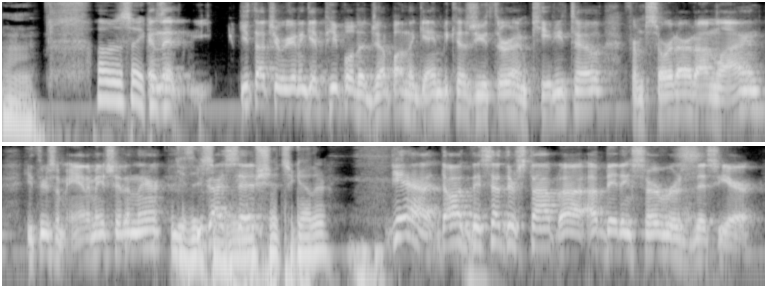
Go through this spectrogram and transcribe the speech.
I was going to say, And because then you thought you were gonna get people to jump on the game because you threw in Kirito from Sword Art Online. You threw some anime shit in there. you, some guys said, shit together. yeah, dog. They said they're stopped uh, updating servers this year,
